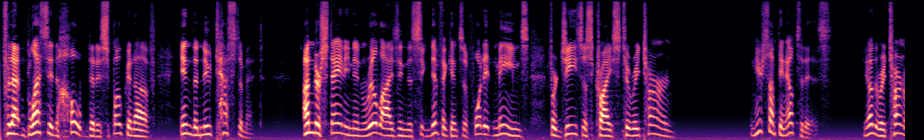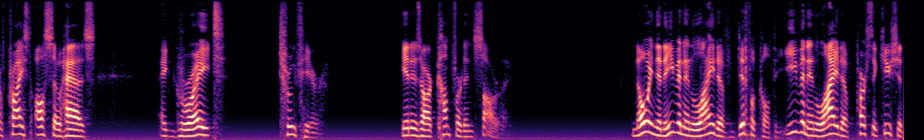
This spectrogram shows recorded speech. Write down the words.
for that blessed hope that is spoken of in the New Testament understanding and realizing the significance of what it means for Jesus Christ to return. And here's something else it is. You know, the return of Christ also has a great truth here. It is our comfort in sorrow. Knowing that even in light of difficulty, even in light of persecution,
